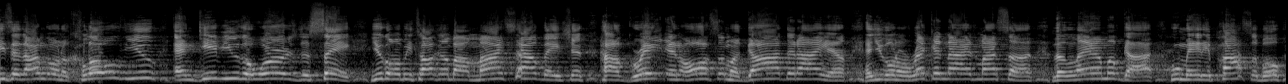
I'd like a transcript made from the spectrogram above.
He says, I'm going to clothe you and give you the words to say. You're going to be talking about my salvation, how great and awesome a God that I am, and you're going to recognize my son, the Lamb of God, who made it possible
